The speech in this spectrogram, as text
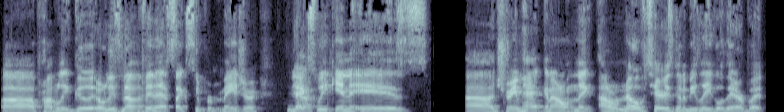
uh probably good, or at least nothing that's like super major. Yeah. Next weekend is uh DreamHack, and I don't think I don't know if Terry's going to be legal there, but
